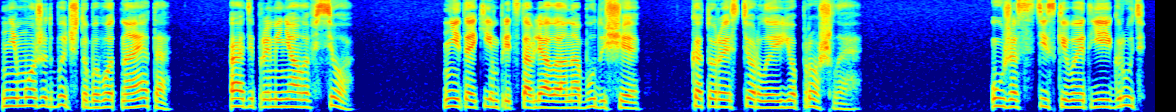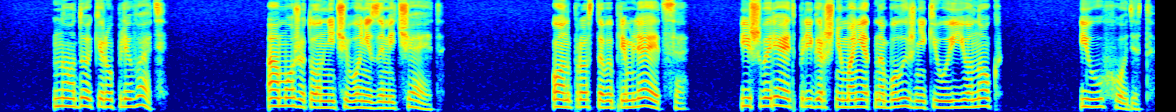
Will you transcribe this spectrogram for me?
Не может быть, чтобы вот на это Ади променяла все. Не таким представляла она будущее, которое стерло ее прошлое. Ужас стискивает ей грудь, но докеру плевать. А может, он ничего не замечает. Он просто выпрямляется и швыряет пригоршню монет на булыжнике у ее ног и уходит.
